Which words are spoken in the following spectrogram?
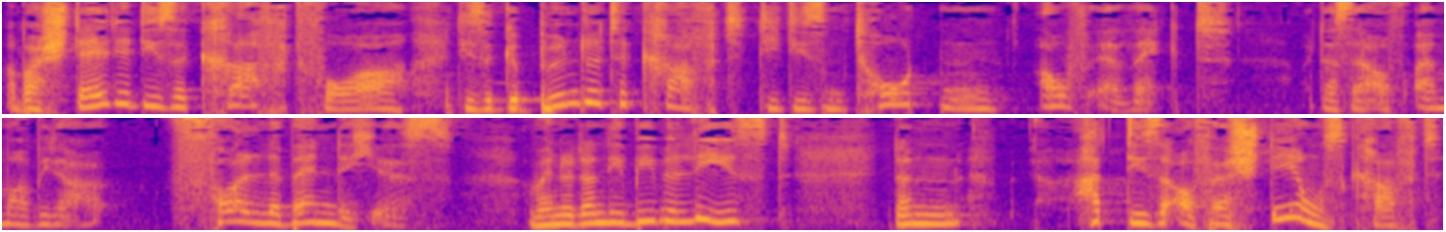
Aber stell dir diese Kraft vor, diese gebündelte Kraft, die diesen Toten auferweckt, dass er auf einmal wieder voll lebendig ist. Und wenn du dann die Bibel liest, dann hat diese Auferstehungskraft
